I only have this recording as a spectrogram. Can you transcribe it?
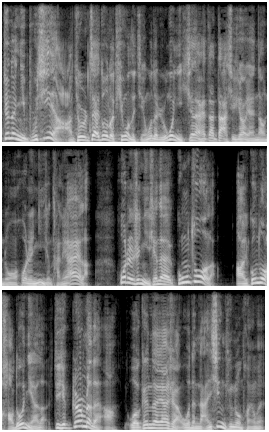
真的，你不信啊？就是在座的听我的节目的，如果你现在还在大学校园当中，或者你已经谈恋爱了，或者是你现在工作了。啊，工作了好多年了，这些哥们们啊，我跟大家讲，我的男性听众朋友们，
